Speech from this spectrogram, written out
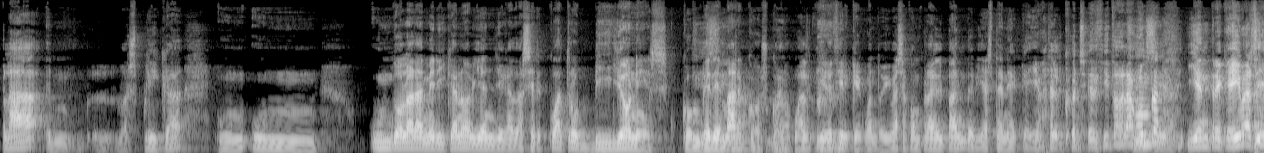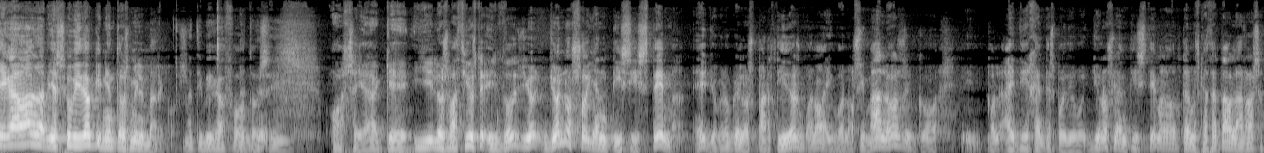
Pla mm, lo explica, un dólar americano habían llegado a ser 4 billones con B de Marcos, con lo cual quiere decir que cuando ibas a comprar el pan debías tener que llevar el cochecito de la compra y entre que ibas y llegabas había subido 500.000 marcos. Una típica foto, sí. O sea que, y los vacíos, entonces yo, yo no soy antisistema, ¿eh? yo creo que los partidos, bueno, hay buenos y malos, hay dirigentes políticos, yo no soy antisistema, no tenemos que aceptar la raza,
